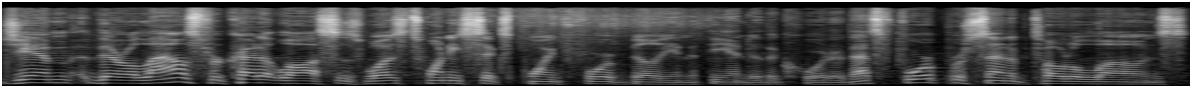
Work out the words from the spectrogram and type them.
Jim, their allowance for credit losses was 26.4 billion at the end of the quarter. That's 4% of total loans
